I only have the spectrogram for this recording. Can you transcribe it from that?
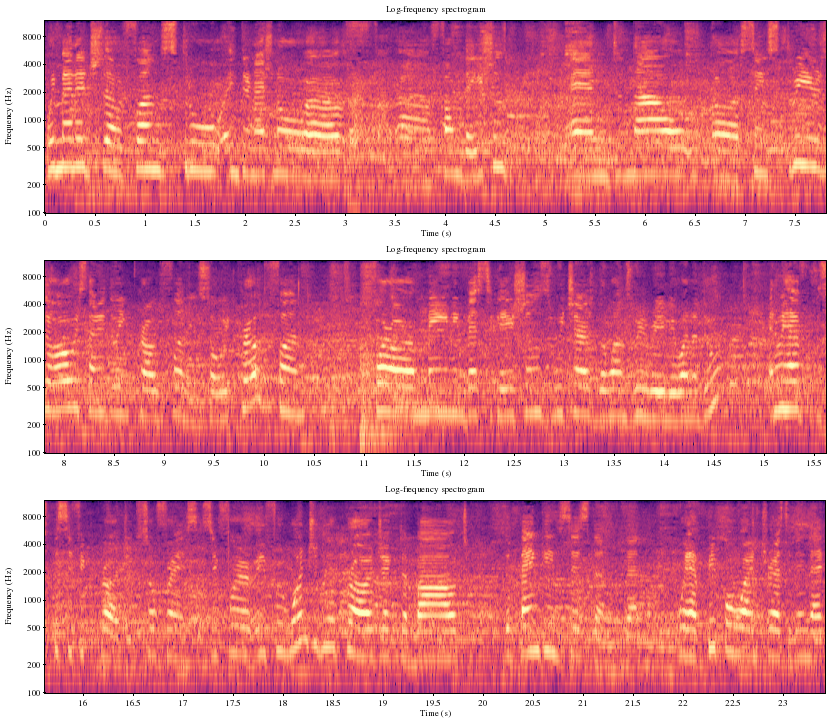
We manage the funds through international uh, uh, foundations and now uh, since three years ago we started doing crowdfunding. So we crowdfund for our main investigations, which are the ones we really want to do, and we have specific projects. So for instance, if, we're, if we want to do a project about the banking system, then we have people who are interested in that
